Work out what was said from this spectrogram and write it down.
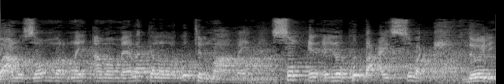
Waxaanu soo marnay ama meelo kale lagu tilmaamay. Sun inuu ku dhacay subag dooli.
